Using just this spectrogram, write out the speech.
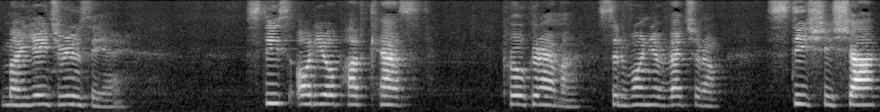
моей друзья. Здесь аудиоподкаст программа сегодня вечером Стишиша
